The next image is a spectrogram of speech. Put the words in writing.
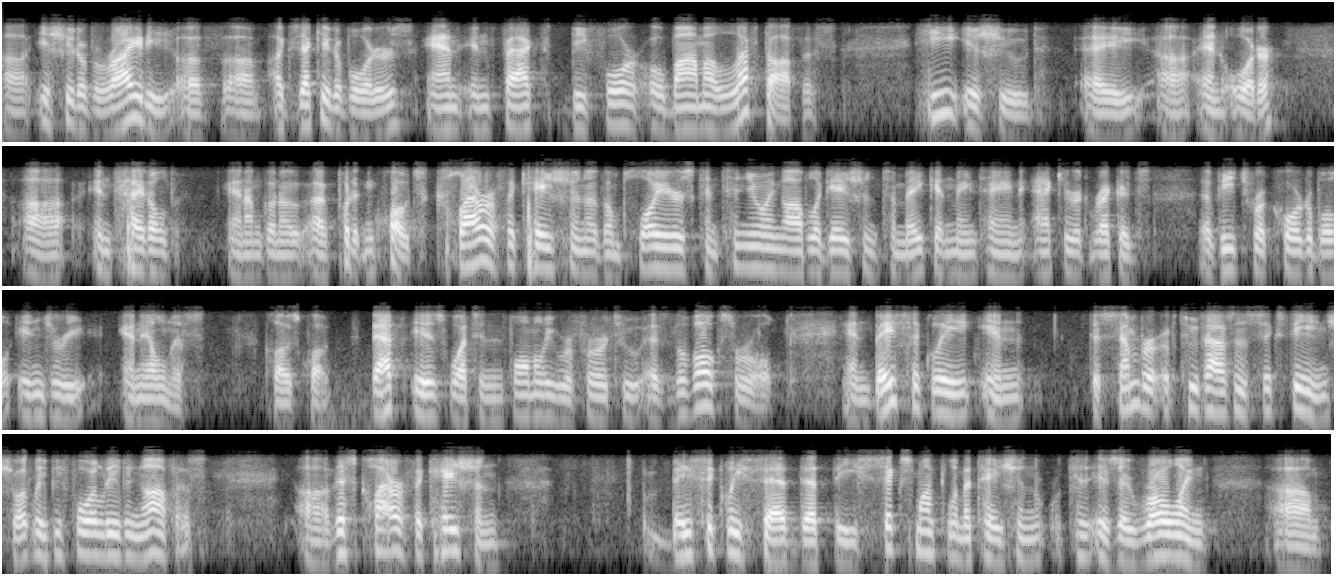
uh, issued a variety of uh, executive orders, and in fact, before Obama left office, he issued a uh, an order uh, entitled and I'm going to uh, put it in quotes, clarification of employers' continuing obligation to make and maintain accurate records of each recordable injury and illness, close quote. That is what's informally referred to as the Volks Rule. And basically, in December of 2016, shortly before leaving office, uh, this clarification basically said that the six month limitation is a rolling um,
